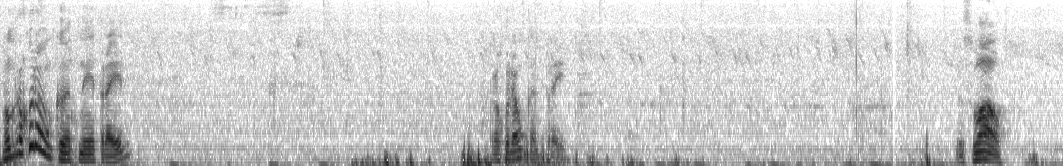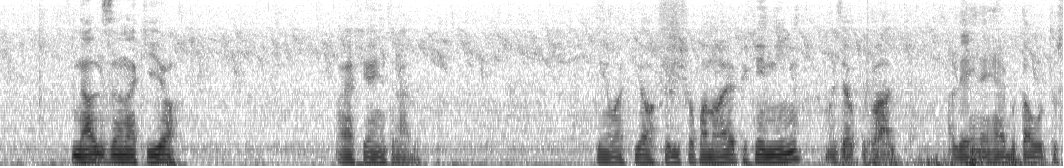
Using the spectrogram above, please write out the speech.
Vamos procurar um canto né, pra ele. Procurar um canto pra ele. Pessoal, finalizando aqui, ó. Olha aqui a entrada. Tem um aqui, ó. Feliz Papai Noel é pequenininho, mas é o que vale. Ali a gente vai botar outros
